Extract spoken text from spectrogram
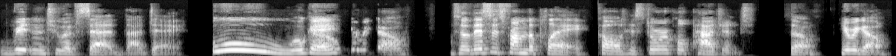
written to have said that day. ooh, okay. So here we go. So this is from the play called Historical Pageant. So here we go.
